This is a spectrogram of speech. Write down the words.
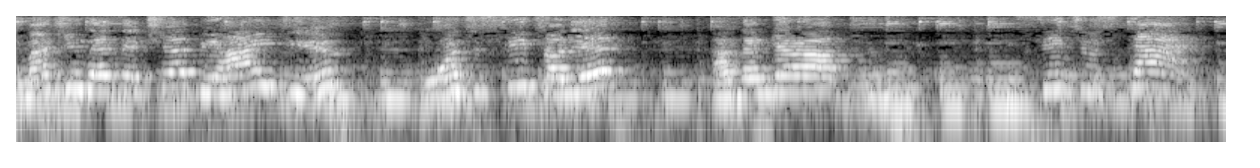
Imagine there's a chair behind you. You want to sit on it and then get up. Sit to stand.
